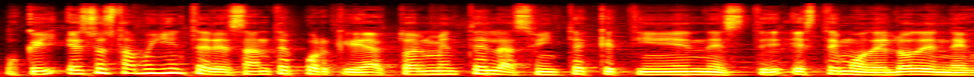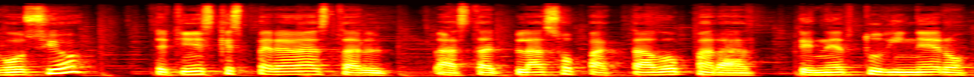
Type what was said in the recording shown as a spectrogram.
Ok, eso está muy interesante porque actualmente las fintech que tienen este, este modelo de negocio te tienes que esperar hasta el, hasta el plazo pactado para tener tu dinero.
